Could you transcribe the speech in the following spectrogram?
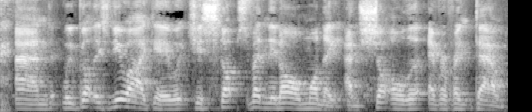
and we've got this new idea, which is stop spending all money and shut all the everything down."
